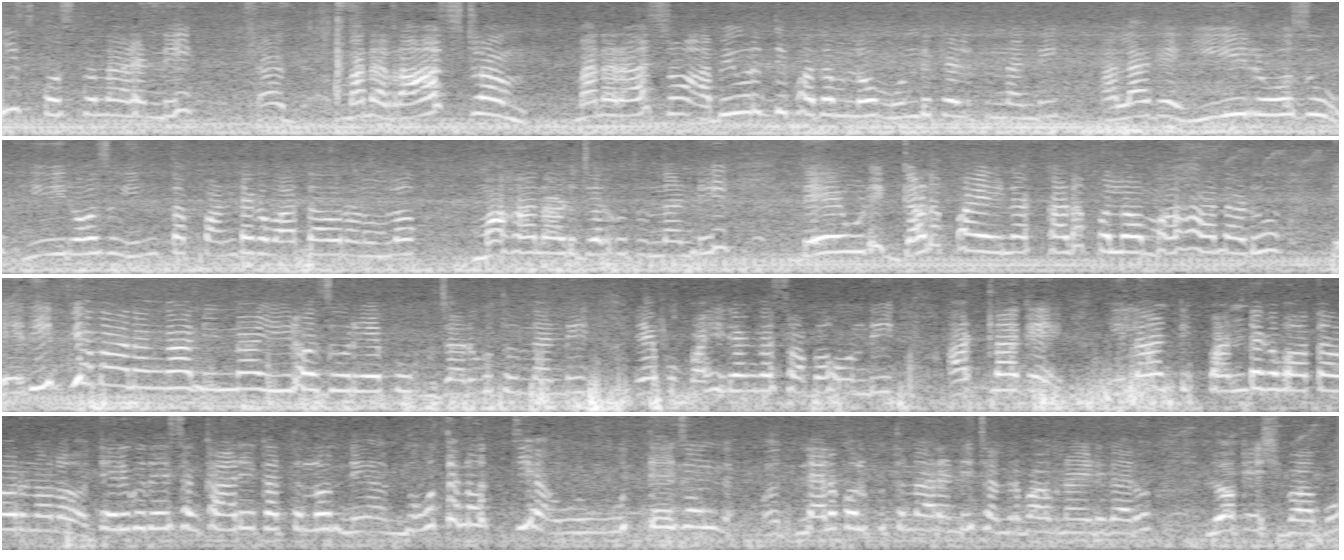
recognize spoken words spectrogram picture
తీసుకొస్తున్నారండి. మన రాష్ట్రం మన రాష్ట్రం అభివృద్ధి పదంలో ముందుకెళ్తుందండి. అలాగే ఈ రోజు ఈ రోజు ఇంత పండగ వాతావరణంలో మహానాడు జరుగుతుందండి. దేవుడి గడప అయిన కడపలో మహానాడు దేదీప్యమానంగా నిన్న ఈరోజు రేపు జరుగుతుందండి. రేపు బహిరంగ సభ ఉంది. అట్లాగే ఇలాంటి పండగ వాతావరణంలో తెలుగుదేశం కార్యకర్తల్లో నూతన ఉత్తేజం నెలకొల్పుతున్నారండి చంద్రబాబు నాయుడు గారు లోకేష్ బాబు.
